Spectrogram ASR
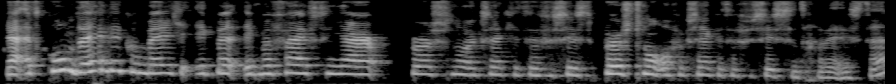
Ja, het komt denk ik een beetje. Ik ben, ik ben 15 jaar personal executive assistant, personal of executive assistant geweest. Hè?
